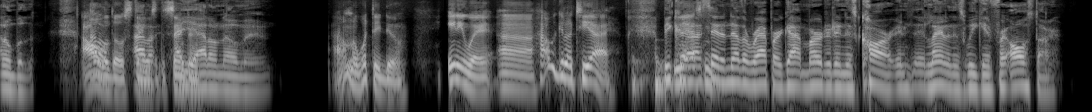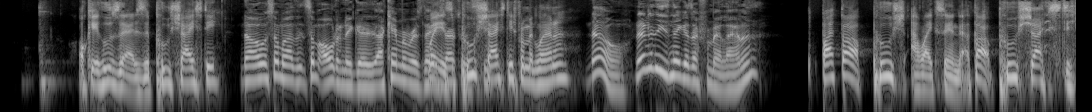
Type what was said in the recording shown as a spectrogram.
don't believe All of those things at the same time. Yeah, I don't know, man. I don't know what they do. Anyway, uh, how we get on TI? Because I asked me- said another rapper got murdered in his car in Atlanta this weekend for All Star. Okay, who's that? Is it Pooh Shiesty? No, some other some older nigga. I can't remember his name. Wait, is Pooh. Shiesty from Atlanta? No, none of these niggas are from Atlanta. But I thought Pooh. I like saying that. I thought Pooh Shiesty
